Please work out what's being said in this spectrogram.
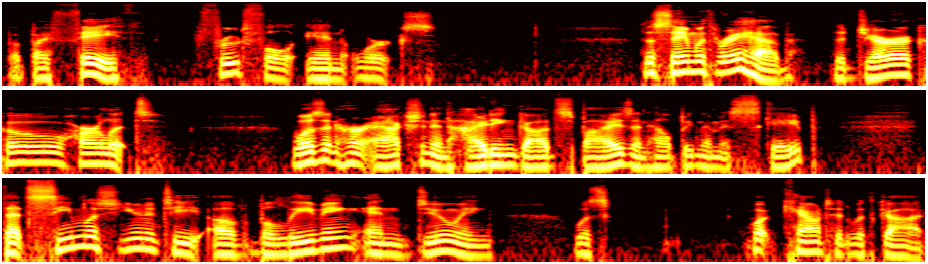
but by faith fruitful in works. The same with Rahab, the Jericho harlot. Wasn't her action in hiding God's spies and helping them escape? That seamless unity of believing and doing was what counted with God.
